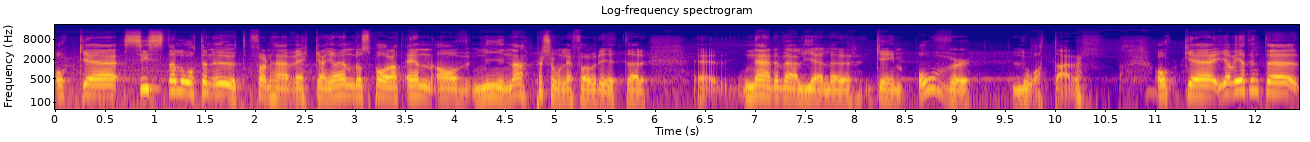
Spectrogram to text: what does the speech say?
Och eh, sista låten ut för den här veckan, jag har ändå sparat en av mina personliga favoriter eh, när det väl gäller Game Over-låtar. Och eh, jag vet inte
